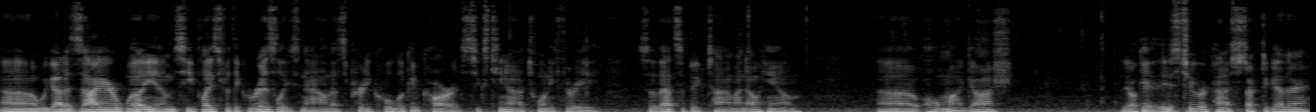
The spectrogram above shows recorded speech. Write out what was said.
Uh, we got a Ziaire Williams. He plays for the Grizzlies now. That's a pretty cool looking card. 16 out of 23. So that's a big time. I know him. Uh, oh my gosh. Okay, these two are kind of stuck together.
